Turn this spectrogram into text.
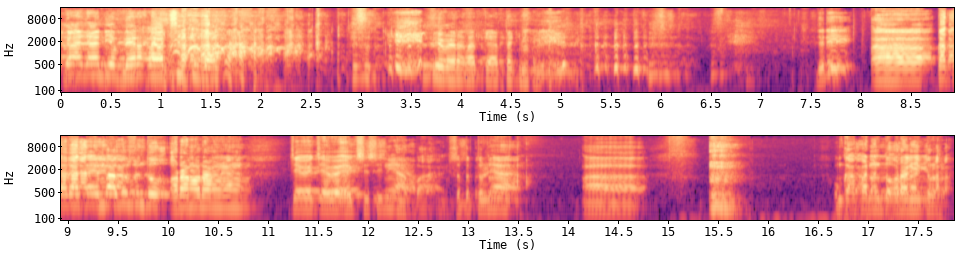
Jangan jangan dia berak lewat situ bang. Dia berak lewat ketek. Jadi eh, kata-kata yang bagus untuk orang-orang yang cewek-cewek eksis ini apa? Sebetulnya eh, ungkapan untuk orang itulah.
